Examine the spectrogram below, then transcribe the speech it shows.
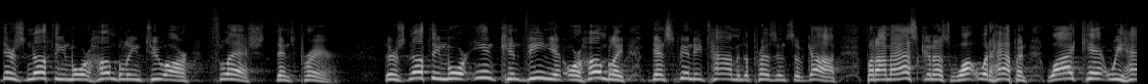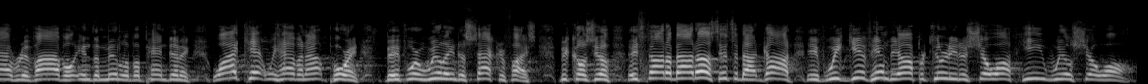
There's nothing more humbling to our flesh than prayer. There's nothing more inconvenient or humbling than spending time in the presence of God. But I'm asking us what would happen. Why can't we have revival in the middle of a pandemic? Why can't we have an outpouring if we're willing to sacrifice? Because you know, it's not about us, it's about God. If we give Him the opportunity to show off, He will show off.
